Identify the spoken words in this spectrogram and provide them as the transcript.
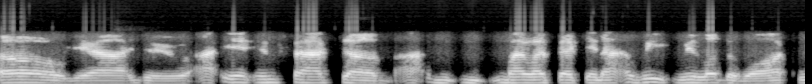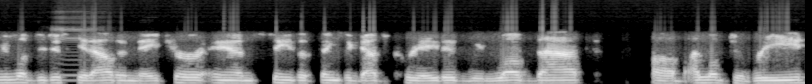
Oh yeah, I do. I, in, in fact, um, I, m- m- my wife Becky and I, we we love to walk. We love to just get Mm. out in nature and see the things that God's created. We love that. Um, I love to read.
